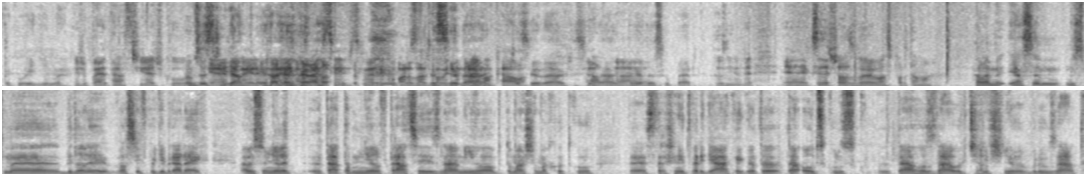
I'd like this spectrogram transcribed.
tak uvidíme. Takže pojedete na střídačku, Mám se střídat. Jeden, jeden, jeden, na zajci, vždycky budete kopat zadku, aby to makal. Přesně tak, přesně jo, tak, tak je super. To zní dobře. Jak jsi začal s bojovými sportama? Hele, my, já jsem, my jsme bydleli vlastně v Poděbradech a my jsme měli, táta měl v práci známýho Tomáše Machotku, strašný tvrdák, jako to, ta old school, ta ho zná určitě, všichni ho budou znát.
